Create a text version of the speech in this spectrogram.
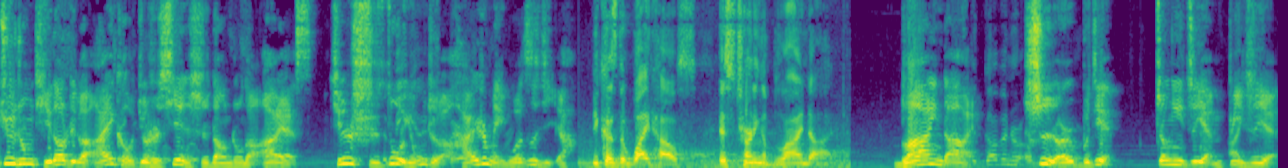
剧中提到这个 ICO 就是现实当中的 IS，其实始作俑者还是美国自己呀、Because the White House is turning a blind eye. Blind eye，视而不见，睁一只眼闭一只眼。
